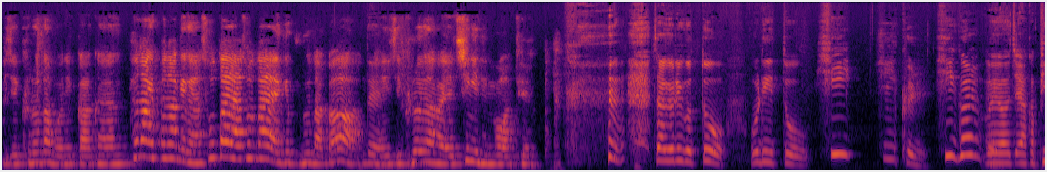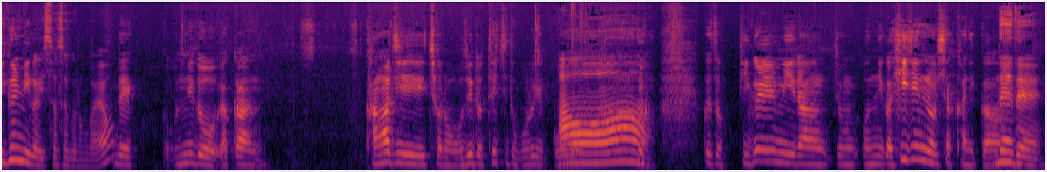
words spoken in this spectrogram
이제 그러다 보니까 그냥 편하게 편하게 그냥 소다야 소다야 이렇게 부르다가 네. 이제 그러다가 애칭이 된 것 같아요. 자 그리고 또 우리 또 희 희글 희글 네. 왜요? 약간 비글미가 있어서 그런가요? 네 언니도 약간 강아지처럼 어디로 튈지도 모르겠고 아. 그래서 비글미랑 좀 언니가 희진으로 시작하니까 네네.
